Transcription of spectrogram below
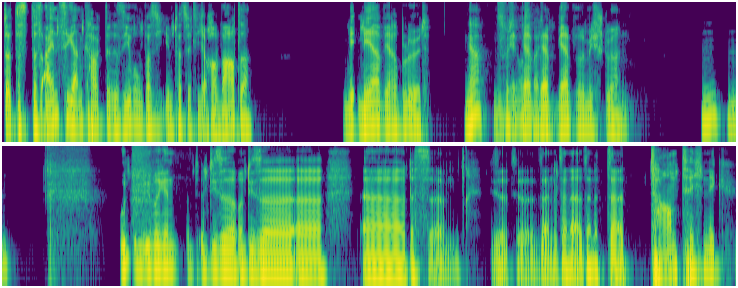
das, das Einzige an Charakterisierung, was ich ihm tatsächlich auch erwarte, mehr wäre blöd. Ja, das wer, wer, wer, wer würde mich stören? Mhm. Und im Übrigen, und, und diese, und diese, äh, äh, das, ähm, diese, seine, seine, seine, seine Tarntechnik,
